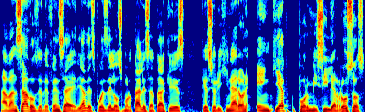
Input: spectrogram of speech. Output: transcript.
avanzados de defensa aérea después de los mortales ataques que se originaron en Kiev por misiles rusos.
